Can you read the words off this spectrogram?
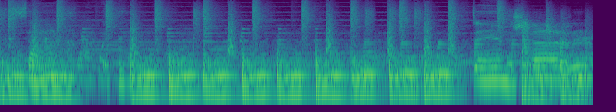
side with it. Then I shut shuttle.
